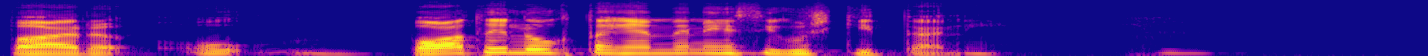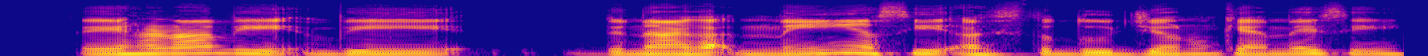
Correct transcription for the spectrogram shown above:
ਪਰ ਉਹ ਬਹੁਤੇ ਲੋਕ ਤਾਂ ਕਹਿੰਦੇ ਨੇ ਅਸੀਂ ਕੁਝ ਕੀਤਾ ਨਹੀਂ। ਤੇ ਹਨਾ ਵੀ ਵੀ ਦਿਨਾ ਨਹੀਂ ਅਸੀਂ ਅਸੀਂ ਤਾਂ ਦੂਜਿਆਂ ਨੂੰ ਕਹਿੰਦੇ ਸੀ।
